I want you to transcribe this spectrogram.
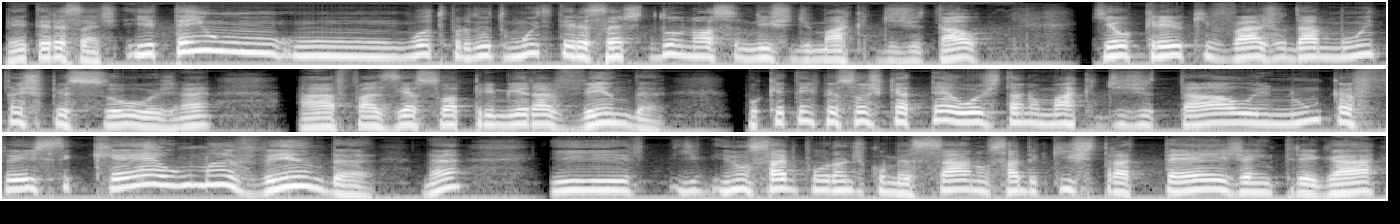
Bem interessante. E tem um, um outro produto muito interessante do nosso nicho de marketing digital, que eu creio que vai ajudar muitas pessoas, né, a fazer a sua primeira venda porque tem pessoas que até hoje estão tá no marketing digital e nunca fez sequer uma venda, né? E, e, e, não sabe por onde começar, não sabe que estratégia entregar,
